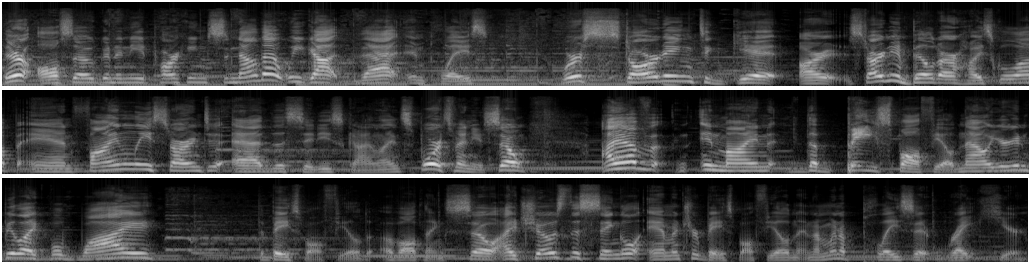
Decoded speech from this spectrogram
They're also gonna need parking. So now that we got that in place, we're starting to get our starting to build our high school up and finally starting to add the city skyline sports venue. So I have in mind the baseball field. Now you're gonna be like, well, why the baseball field of all things. So I chose the single amateur baseball field and I'm going to place it right here.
